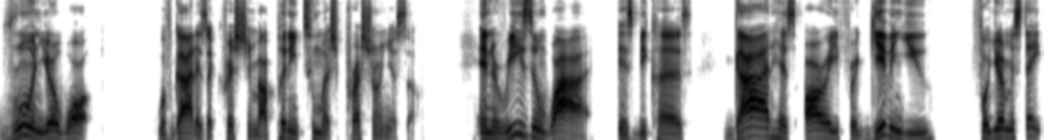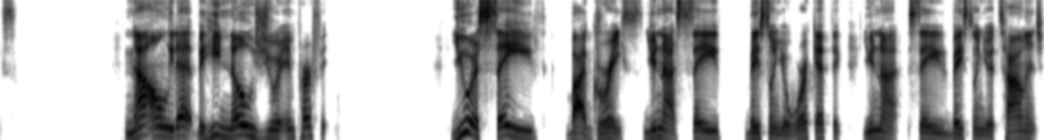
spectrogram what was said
ruin your walk with God as a Christian by putting too much pressure on yourself. And the reason why is because God has already forgiven you for your mistakes. Not only that, but He knows you're imperfect. You are saved by grace. You're not saved based on your work ethic. You're not saved based on your talents.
